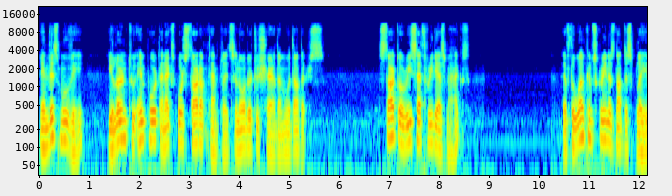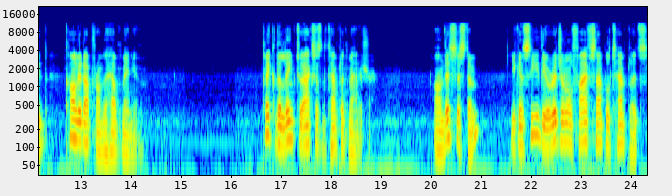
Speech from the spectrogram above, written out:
In this movie, you learn to import and export startup templates in order to share them with others. Start or reset 3ds Max. If the welcome screen is not displayed, call it up from the Help menu. Click the link to access the Template Manager. On this system, you can see the original five sample templates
